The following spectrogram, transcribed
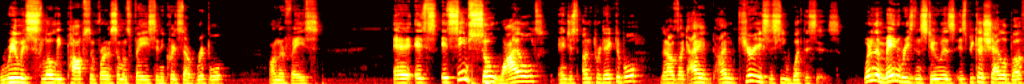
really slowly pops in front of someone's face and it creates that ripple on their face. And it's it seems so wild and just unpredictable that I was like, I I'm curious to see what this is. One of the main reasons too is is because Shia LaBeouf,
